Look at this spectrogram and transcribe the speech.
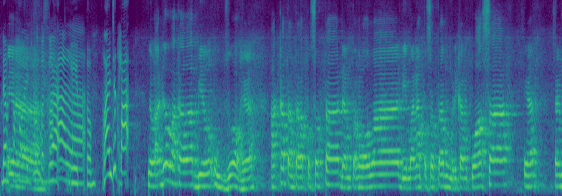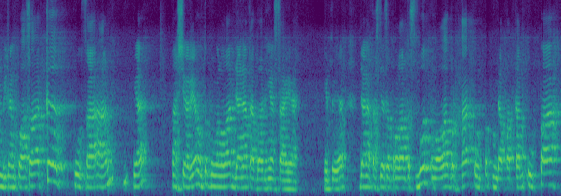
dapat Iya. pahala juga Dapat pahala. gitu. Lanjut Pak. Ya, ada wakalah bil ujoh ya, akad antara peserta dan pengelola di mana peserta memberikan kuasa ya, saya memberikan kuasa ke perusahaan ya syariah untuk mengelola dana tabarunya saya gitu ya. Dan atas jasa pengelolaan tersebut pengelola berhak untuk mendapatkan upah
